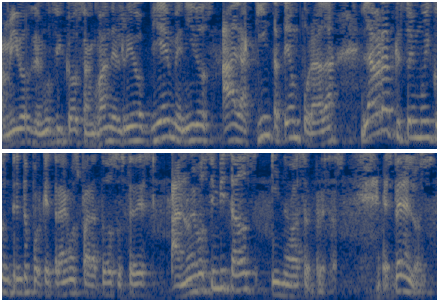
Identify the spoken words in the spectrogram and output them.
Amigos de Músicos San Juan del Río, bienvenidos a la quinta temporada. La verdad que estoy muy contento porque traemos para todos ustedes a nuevos invitados y nuevas sorpresas. Espérenlos.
